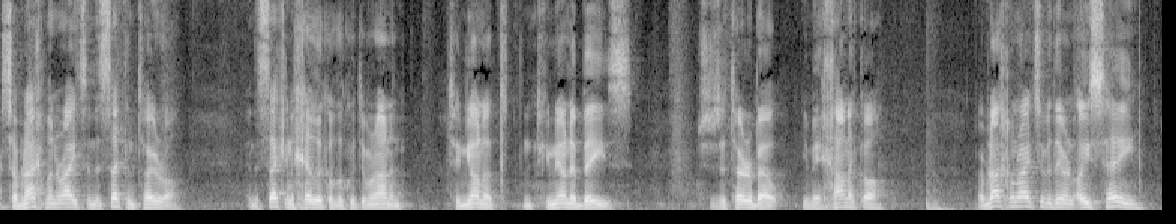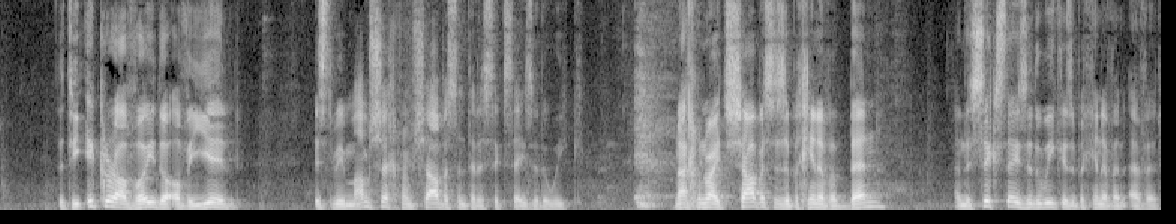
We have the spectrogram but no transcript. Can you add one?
So Nachman writes in the second Torah, in the second chelik of the Kutim Moran in Tinyana, in Tinyana Beis, which is a Torah about Yemei Chanukah. Nachman writes over there in Ois Hey that the Ikra Avodah of a Yid is to be mamshech from Shabbos into the six days of the week. Nachman writes Shabbos is a begin of a ben, and the six days of the week is a begin of an eved.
